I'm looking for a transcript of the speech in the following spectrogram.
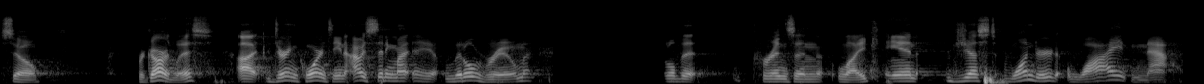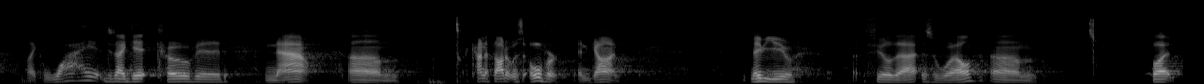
So, regardless, uh, during quarantine, I was sitting in my little room, a little bit prison like, and just wondered why now? Like, why did I get COVID now? Um, I kind of thought it was over and gone. Maybe you feel that as well. Um, but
